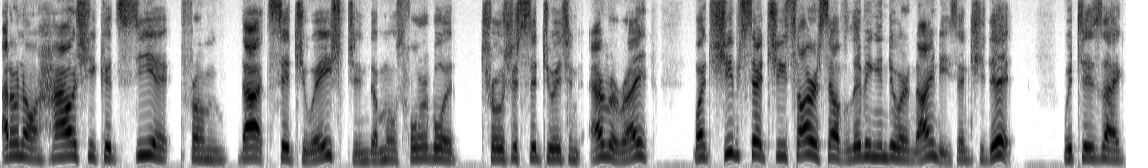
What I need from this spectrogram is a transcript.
I don't know how she could see it from that situation, the most horrible, atrocious situation ever, right? But she said she saw herself living into her 90s, and she did, which is like,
